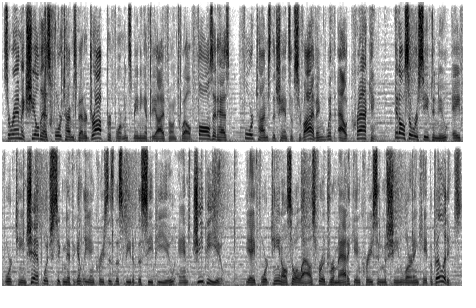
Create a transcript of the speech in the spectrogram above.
Ceramic Shield has four times better drop performance, meaning if the iPhone 12 falls, it has four times the chance of surviving without cracking. It also received a new A14 chip, which significantly increases the speed of the CPU and GPU. The A14 also allows for a dramatic increase in machine learning capabilities.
